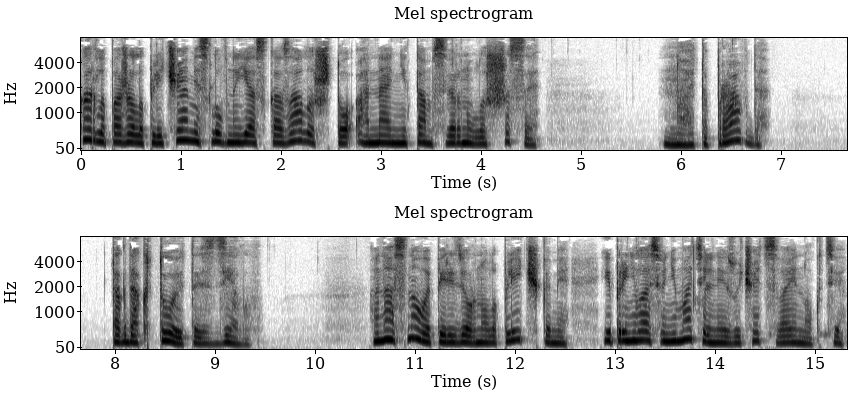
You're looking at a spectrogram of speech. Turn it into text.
Карла пожала плечами, словно я сказала, что она не там свернула с шоссе. Но это правда. Тогда кто это сделал? Она снова передернула плечиками и принялась внимательно изучать свои ногти.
